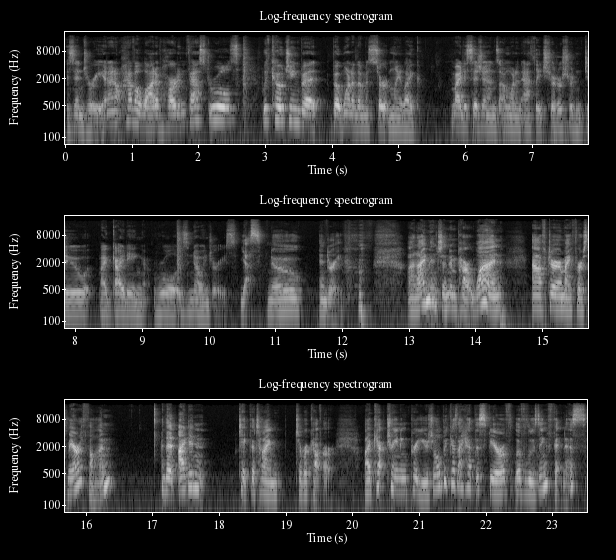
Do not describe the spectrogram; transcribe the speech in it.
is injury. And I don't have a lot of hard and fast rules with coaching, but but one of them is certainly like my decisions on what an athlete should or shouldn't do. My guiding rule is no injuries. Yes, no injury. and I mentioned in part one, after my first marathon, that I didn't take the time to recover. I kept training per usual because I had this fear of, of losing fitness.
